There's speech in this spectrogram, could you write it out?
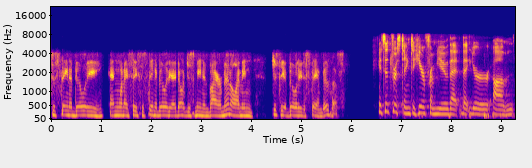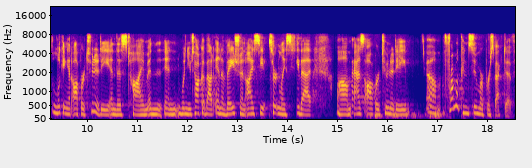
sustainability. And when I say sustainability, I don't just mean environmental, I mean just the ability to stay in business. It's interesting to hear from you that that you're um, looking at opportunity in this time, and and when you talk about innovation, I see certainly see that um, as opportunity um, from a consumer perspective.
